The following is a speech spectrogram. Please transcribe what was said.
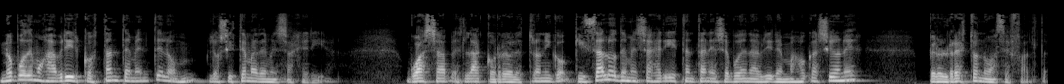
No podemos abrir constantemente los, los sistemas de mensajería. WhatsApp, Slack, correo electrónico. Quizá los de mensajería instantánea se pueden abrir en más ocasiones, pero el resto no hace falta.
